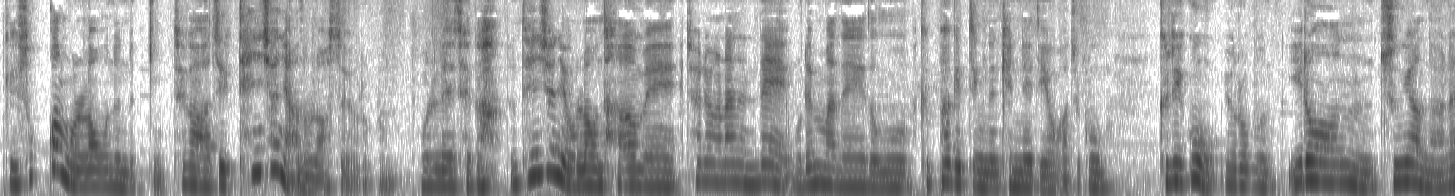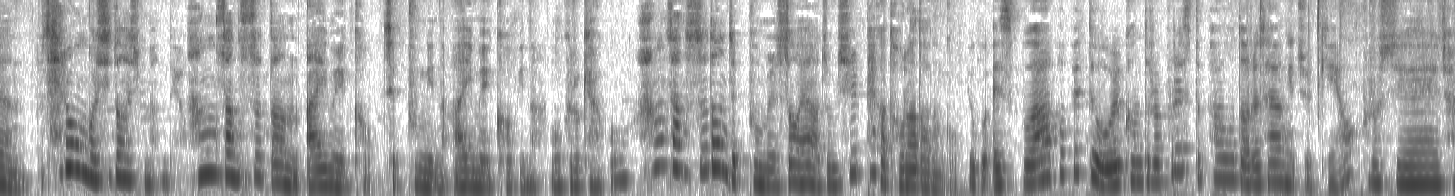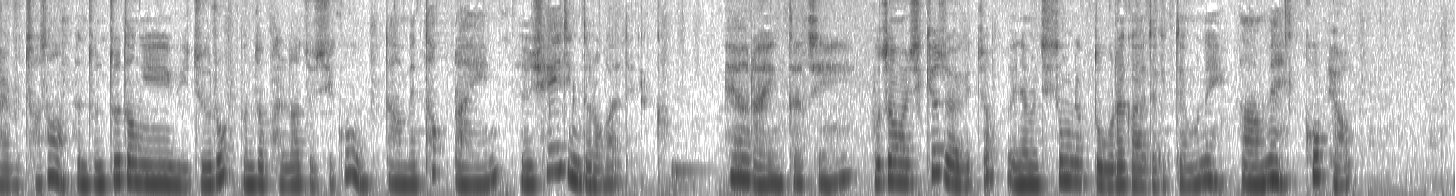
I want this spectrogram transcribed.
이렇게 속광 올라오는 느낌. 제가 아직 텐션이 안 올라왔어요, 여러분. 원래 제가 좀 텐션이 올라온 다음에 촬영을 하는데 오랜만에 너무 급하게 찍는 get ready여가지고 그리고 여러분 이런 중요한 날은 새로운 걸 시도하시면 안 돼요. 항상 쓰던 아이 메이크업 제품이나 아이 메이크업이나 뭐 그렇게 하고 항상 쓰던 제품을 써야 좀 실패가 덜하다는 거. 이거 에스쁘아 퍼펙트 오일 컨트롤 프레스트 파우더를 사용해 줄게요. 브러쉬에 잘 묻혀서 눈두덩이 위주로 먼저 발라주시고 그다음에 턱 라인 shading 들어가야 되니까 헤어라인까지 고정을 시켜줘야겠죠? 왜냐면 지속력도 오래 가야 되기 때문에 그다음에 코벽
